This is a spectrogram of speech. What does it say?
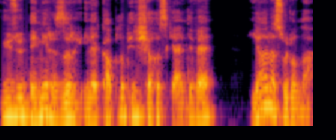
yüzü demir zırh ile kaplı bir şahıs geldi ve ''Ya Resulullah,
